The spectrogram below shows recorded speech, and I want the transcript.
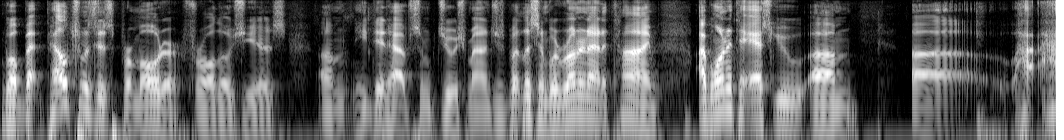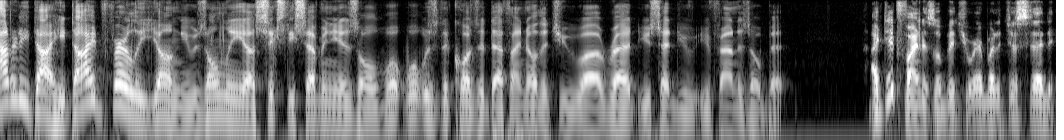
Well, Peltz was his promoter for all those years. Um, he did have some Jewish managers, but listen, we're running out of time. I wanted to ask you, um, uh, how, how did he die? He died fairly young. He was only uh, 67 years old. What what was the cause of death? I know that you uh, read. You said you, you found his obit. I did find his obituary, but it just said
